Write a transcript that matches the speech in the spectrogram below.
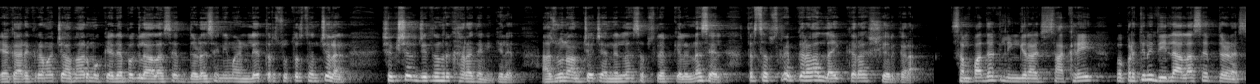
या कार्यक्रमाचे आभार मुख्याध्यापक लालासाहेब दडस यांनी मांडले तर सूत्रसंचलन शिक्षक जितेंद्र खरात यांनी केलेत. अजून आमच्या चॅनलला सबस्क्राईब केलं नसेल तर सबस्क्राईब करा लाईक करा शेअर करा. संपादक लिंगराज साखरे व प्रतिनिधी लालासाहेब दडस.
